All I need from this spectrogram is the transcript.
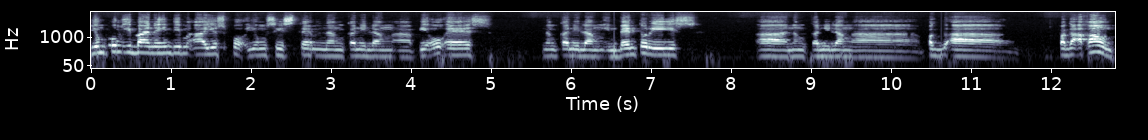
yung pong iba na hindi maayos po yung system ng kanilang uh, POS, ng kanilang inventories, uh, ng kanilang uh, pag uh, pag-account,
